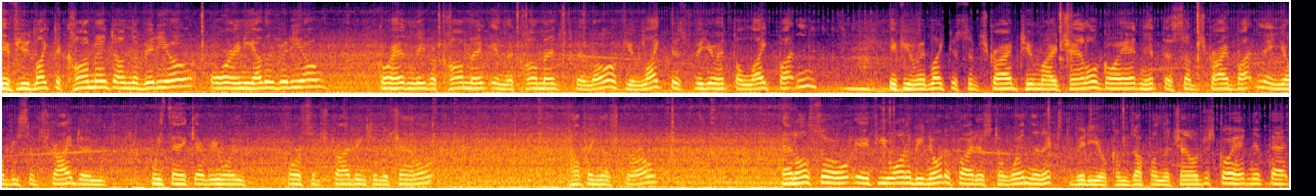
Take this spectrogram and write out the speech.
If you'd like to comment on the video or any other video, go ahead and leave a comment in the comments below. If you like this video, hit the like button. If you would like to subscribe to my channel, go ahead and hit the subscribe button and you'll be subscribed. And we thank everyone for subscribing to the channel, helping us grow. And also, if you want to be notified as to when the next video comes up on the channel, just go ahead and hit that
